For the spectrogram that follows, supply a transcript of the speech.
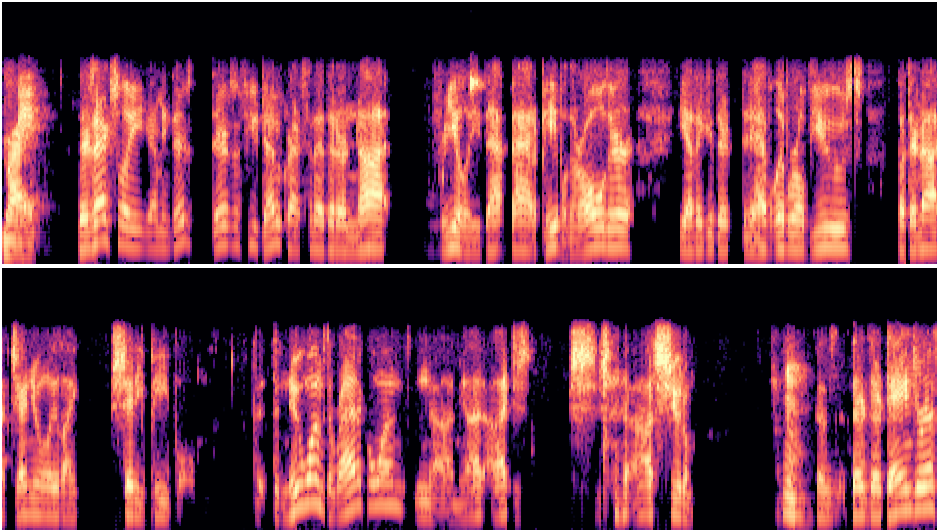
Right. There's actually, I mean, there's there's a few Democrats in there that are not really that bad of people. They're older, yeah, they they they have liberal views, but they're not genuinely like shitty people. The, the new ones, the radical ones, no. I mean, I I just I'd shoot them Hmm. because they're they're dangerous.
